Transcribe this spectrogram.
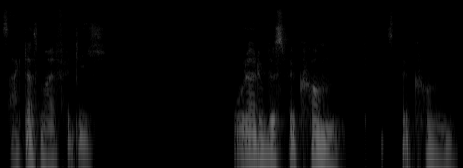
Sag das mal für dich. Oder du bist willkommen. Du bist willkommen.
